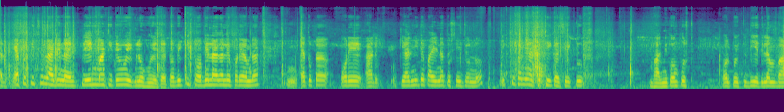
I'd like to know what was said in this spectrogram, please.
আর এত কিছু লাগে না, প্লেন মাটিতেও এগুলো হয়ে যায়। তবে কি টবে লাগালে পরে আমরা এতটা পরে আর কেয়ার নিতে পারি না তো সেই জন্য। একটুখানি আছে, ঠিক আছে, একটু ভার্মি কম্পোস্ট অল্প একটু দিয়ে দিলাম বা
